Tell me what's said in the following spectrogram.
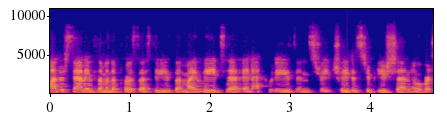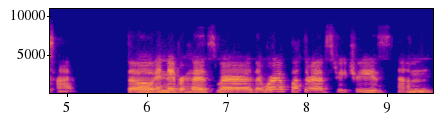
understanding some of the processes that might lead to inequities in street tree distribution over time. So in neighborhoods where there were a plethora of street trees, um,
